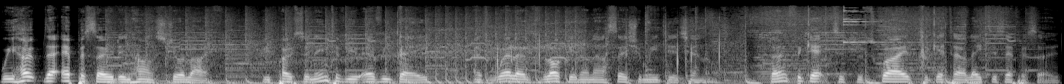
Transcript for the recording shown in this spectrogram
We hope that episode enhanced your life. We post an interview every day as well as vlogging on our social media channels. Don't forget to subscribe to get our latest episode.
